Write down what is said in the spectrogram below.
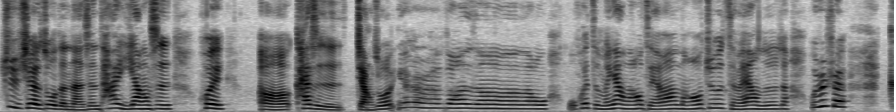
巨蟹座的男生，他一样是会呃开始讲说，我我会怎么样，然后怎样，然后就是怎么样，就是这样，我就觉得够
